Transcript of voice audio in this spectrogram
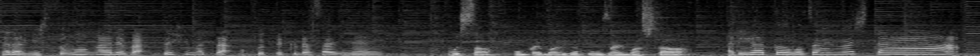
さらに質問があれば、ぜひまた送ってくださいね。星さん、今回もありがとうございました。ありがとうございました。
